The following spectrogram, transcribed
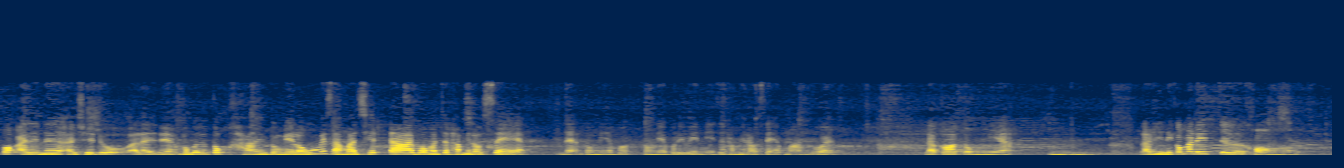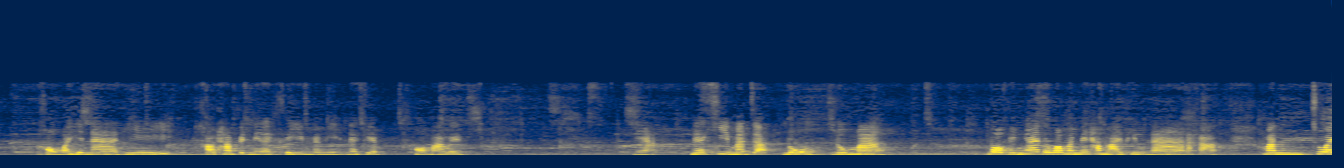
พวกอายไลเนอร์อายแชโดว์อะไรเนี่ย มันก็จะตกค้างอยู่ตรงนี้เราก็ไม่สามารถเช็ดได้ เพราะมันจะทำให้เราแสบ เนี่ย ตรงนี้ตรงนี้บริเวณนี้จะทำให้เราแสบมากด้วย แล้วก็ตรงเนี้ย อืม แล้วทีนี้ก็ไม่ได้เจอของของวท์เฮนนาที่เขาทำเป็นเนื้อครีมแบบนี้เนื้อครีมหอมมากเลย เนี่ย เนื้อครีมมันจะนุ่มนุ่มมาก บอกง่ายๆเลยว่ามันไม่ทำร้ายผิวหน้านะคะ มันช่วย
